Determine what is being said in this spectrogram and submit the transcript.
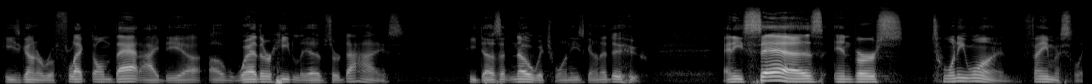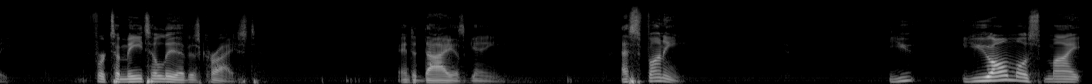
he's going to reflect on that idea of whether he lives or dies. He doesn't know which one he's going to do. And he says in verse 21, famously, For to me to live is Christ, and to die is gain. That's funny. You, you almost might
